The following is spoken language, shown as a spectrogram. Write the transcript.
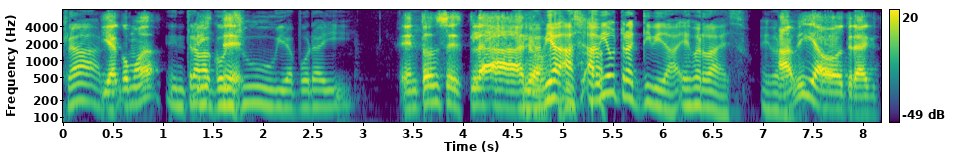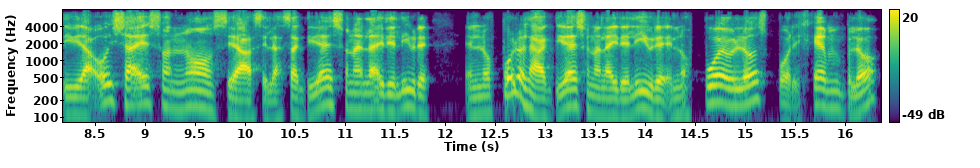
Claro. Y acomoda, Entraba con lluvia por ahí. Entonces, claro. había, había otra actividad, es verdad eso. Había otra actividad. Hoy ya eso no se hace. Las actividades son al aire libre. En los pueblos las actividades son al aire libre. En los pueblos, por ejemplo,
